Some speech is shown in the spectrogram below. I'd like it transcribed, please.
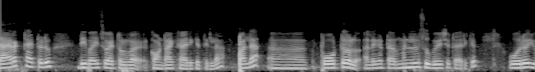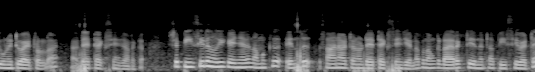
ഡയറക്റ്റ് ആയിട്ടൊരു ഡിവൈസുമായിട്ടുള്ള കോണ്ടാക്റ്റ് ആയിരിക്കത്തില്ല. പല പോർട്ടുകൾ അല്ലെങ്കിൽ ടെർമിനൽസ് ഉപയോഗിച്ചിട്ടായിരിക്കും ഓരോ യൂണിറ്റുമായിട്ടുള്ള ഡേറ്റ എക്സ്ചേഞ്ച് നടക്കുക. പക്ഷേ പി സിയിൽ നോക്കിക്കഴിഞ്ഞാൽ നമുക്ക് എന്ത് സാധനമായിട്ടാണോ ഡേറ്റ എക്സ്ചേഞ്ച് ചെയ്യേണ്ടത് അപ്പോൾ നമുക്ക് ഡയറക്റ്റ് ചെയ്തിട്ട് ആ പി സിയുമായിട്ട്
